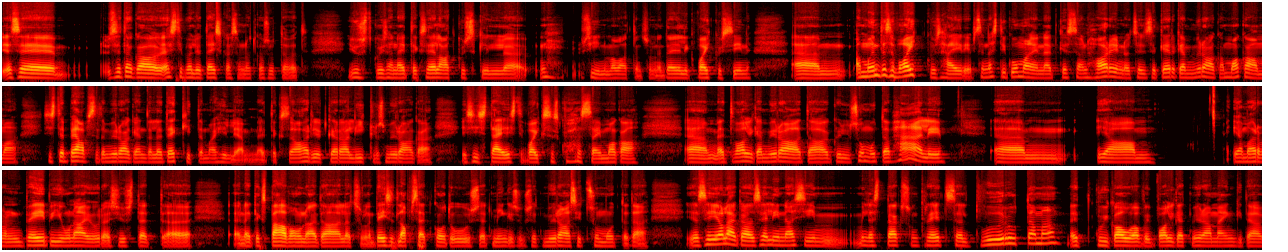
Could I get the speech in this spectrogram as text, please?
ja see, seda ka hästi paljud täiskasvanud kasutavad. just kui sa näiteks elad kuskil, noh, siin ma vaatan, sul on täielik vaikus siin ähm,, aga mõnda see vaikus häirib, see on hästi kummaline, et kes on harjunud sellise kerge müraga magama, siis ta peab seda müragi endale tekitama hiljem, näiteks sa harjudki ära liiklusmüraga ja siis täiesti vaikses kohas sa ei maga ähm,. et valge müra, ta küll summutab hääli ähm, ja ja ma arvan, beebiune juures just, et äh, näiteks päevaunede ajal, et sul on teised lapsed kodus, et mingisuguseid mürasid summutada. ja see ei ole ka selline asi, millest peaks konkreetselt võõrutama, et kui kaua võib valget müra mängida,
